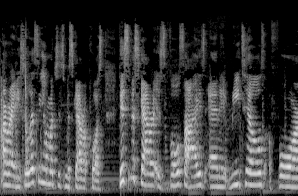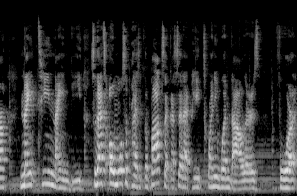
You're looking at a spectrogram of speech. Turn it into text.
Alrighty, so let's see how much this mascara costs. This mascara is full size and it retails for $19.90. So that's almost the price of the box. Like I said, I paid $21 for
